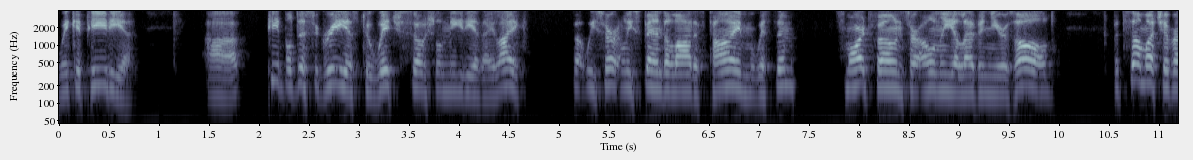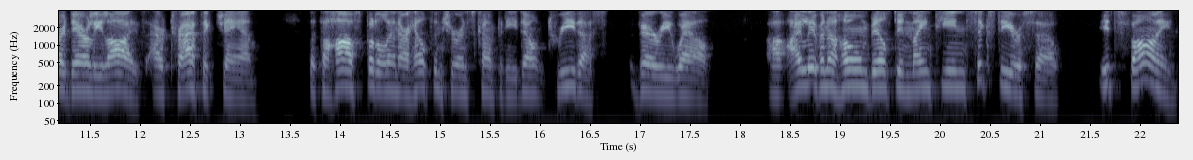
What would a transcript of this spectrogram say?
Wikipedia. Uh, people disagree as to which social media they like but we certainly spend a lot of time with them. Smartphones are only 11 years old but so much of our daily lives, our traffic jam, that the hospital and our health insurance company don't treat us very well. Uh, I live in a home built in 1960 or so. It's fine.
